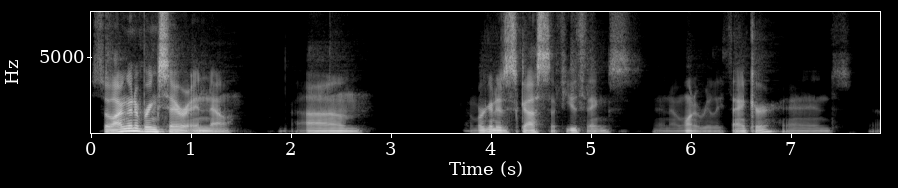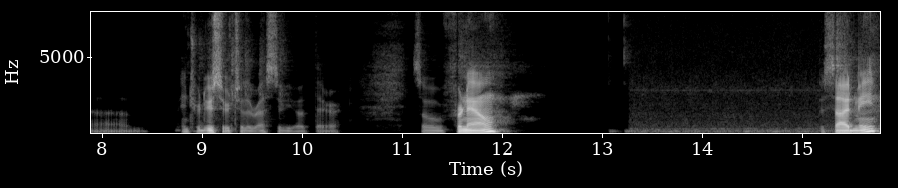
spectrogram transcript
So I'm going to bring Sarah in now. Um, and we're going to discuss a few things, and I want to really thank her and um, introduce her to the rest of you out there. So for now, beside me,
